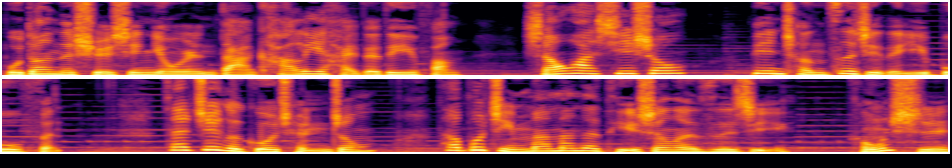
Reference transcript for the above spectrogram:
不断的学习牛人大咖厉害的地方，消化吸收，变成自己的一部分。在这个过程中，他不仅慢慢的提升了自己，同时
